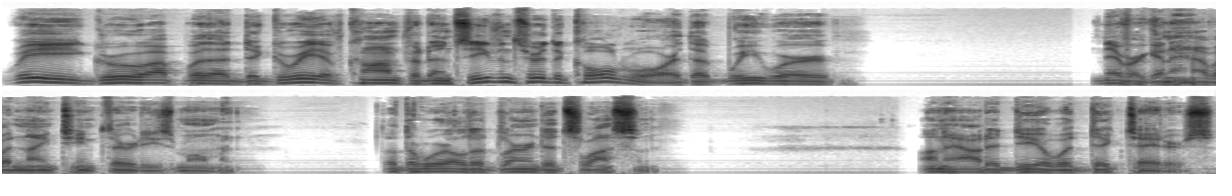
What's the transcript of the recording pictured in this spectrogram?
we grew up with a degree of confidence, even through the Cold War, that we were never going to have a 1930s moment, that the world had learned its lesson on how to deal with dictators.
